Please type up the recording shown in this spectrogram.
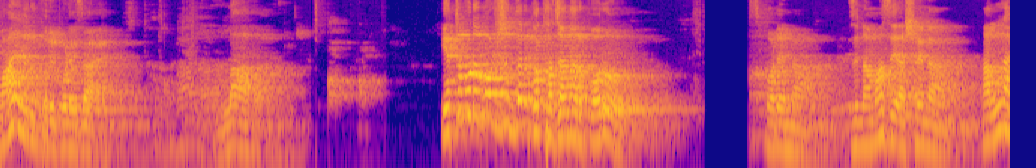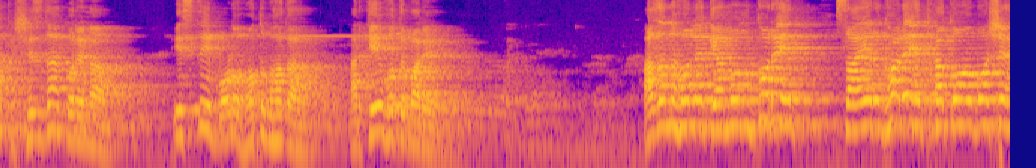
পায়ের উপরে পড়ে যায়। আল্লাহ এত বড় মর্যাদার কথা জানার পরও পড়ে না, যে নামাজে আসে না, আল্লাহকে সেজদা করে না এসতে বড় হতভাগা, আর কে হতে পারে। আজান হলে কেমন করে চায়ের ঘরে থাকো বসে,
